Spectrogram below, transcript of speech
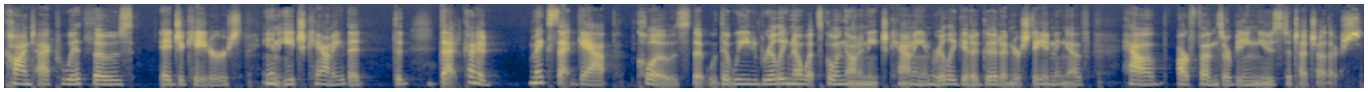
contact with those educators in each county that that, that kind of makes that gap close that that we really know what's going on in each county and really get a good understanding of how our funds are being used to touch others.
